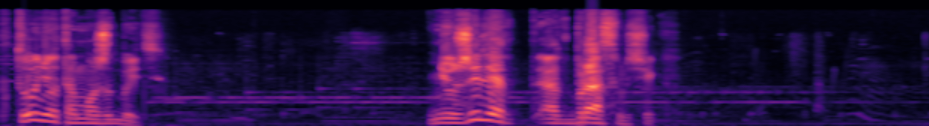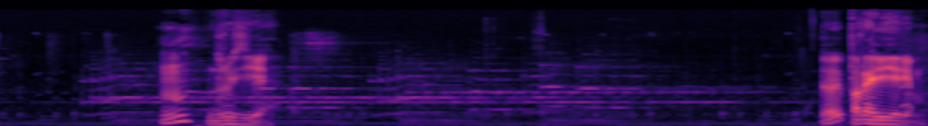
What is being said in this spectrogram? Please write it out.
Кто у него там может быть? Неужели от, отбрасывальщик? М, друзья? Давай проверим.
